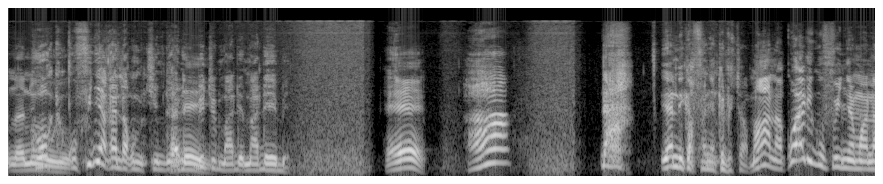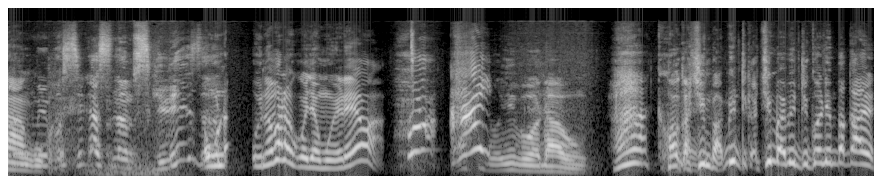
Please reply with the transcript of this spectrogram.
nani huyu? kufinya kaenda kumchimbia biti vitu madebe. Eh. Ha? Da, yani kafanya kitu cha maana kweli kufinya mwanangu. Sika sinamsikiliza. Una una maana muelewa? Hai. Hivyo wadau. Ha, kwa kachimba binti kachimba binti kweli mpaka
